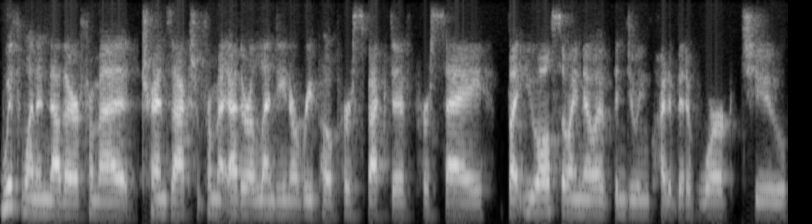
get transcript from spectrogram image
with one another from a transaction from either a lending or repo perspective per se. But you also i know have been doing quite a bit of work to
